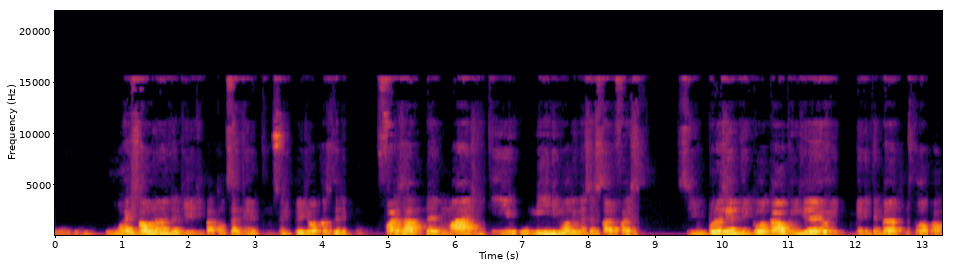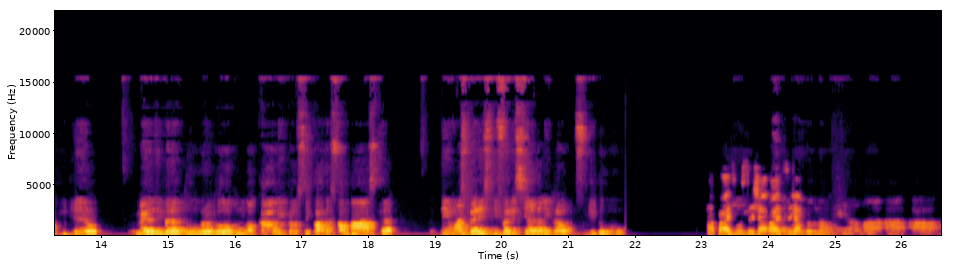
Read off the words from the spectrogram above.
o, o restaurante, aquele que está todo certinho no CNPJ, às vezes ele faz até mais do que o mínimo ali necessário. Faz, se, por exemplo, tem que colocar álcool em gel e medir temperatura, colocar álcool em gel, média temperatura, coloca um local ali para você guardar sua máscara, tem uma experiência diferenciada ali para o consumidor. Rapaz, você já. Olha, você já... Não chama a, a,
